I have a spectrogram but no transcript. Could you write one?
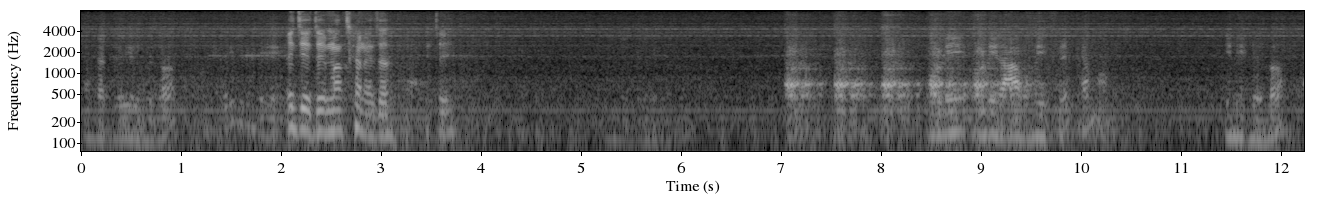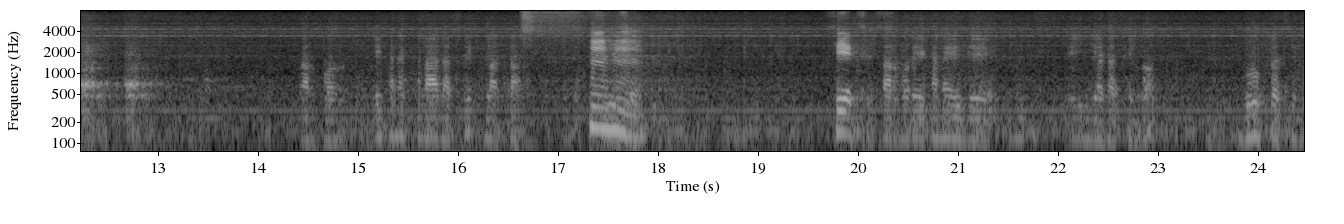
সেন্টার ড্রিল হলো এই যে যে মাঝখানে যা জি অলরেডি অলরেডি রাব হয়েছে কেমন জিনিস হলো তারপর এখানে ফ্ল্যাট আছে ফ্ল্যাটটা হুম হুম সিএক্স তারপরে এখানে এই যে এই ইয়াটা ছিল গ্রুপটা ছিল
